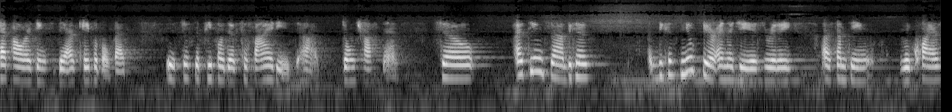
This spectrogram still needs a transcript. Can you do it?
Taipower thinks they are capable, but it's just the people, the society uh, don't trust them. So I think uh, because because nuclear energy is really uh, something requires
